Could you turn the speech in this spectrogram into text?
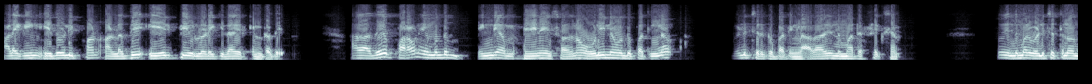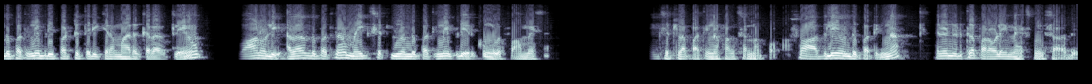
அலைகளின் எதிரொலிப்பான் அல்லது ஏற்பி உள்ளடக்கியதாக இருக்கின்றது. அதாவது பரவளையம் வந்து எங்க மெயினாக யூஸ் ஆகுதுன்னா ஒளியில வந்து பாத்தீங்கன்னா வெளிச்சம் இருக்கு பார்த்தீங்களா? அதாவது இந்த மாதிரி ரிஃப்ளெக்ஷன் ஸோ இந்த மாதிரி வெளிச்சத்தில் வந்து பார்த்தீங்கன்னா இப்படி பட்டு தெரிக்கிற மாதிரி இருக்கிற இடத்துலையும் வானொலி அதாவது வந்து பார்த்தீங்கன்னா மைக் செட்ல வந்து பார்த்தீங்கன்னா இப்படி இருக்கும் உங்களுக்கு ஃபார்மேஷன் எக்ஸிட்டில் பார்த்தீங்கன்னா ஃபங்க்ஷன் அப்போ ஸோ அதுலேயே வந்து பார்த்தீங்கன்னா ரெண்டு இடத்துல பரவலையும் மேக்ஸிமம்ஸ் ஆகுது.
